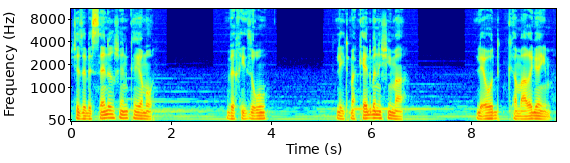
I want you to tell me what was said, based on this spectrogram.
שזה בסדר שהן קיימות, וחיזרו להתמקד בנשימה לעוד כמה רגעים.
